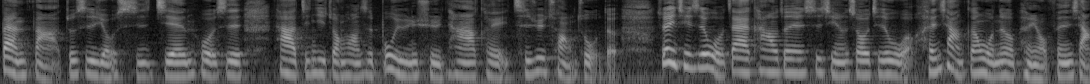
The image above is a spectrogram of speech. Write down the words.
办法，就是有时间，或者是他的经济状况是不允许他可以持续创作的。所以，其实我在看到这件事情的时候，其实我很想跟我那个朋友分享。”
